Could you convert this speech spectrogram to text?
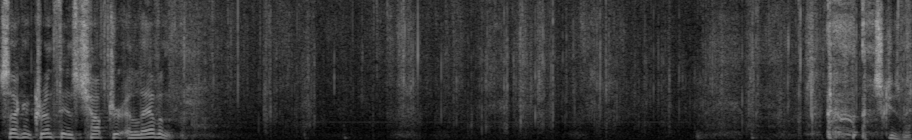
2 Corinthians chapter 11. Excuse me.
